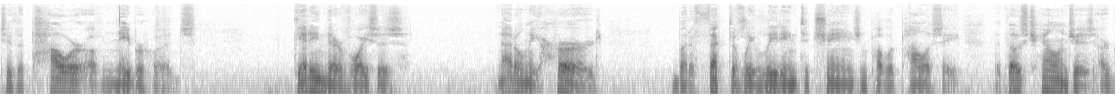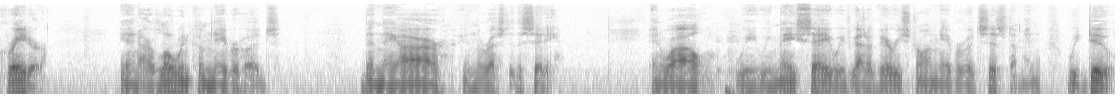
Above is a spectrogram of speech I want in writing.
to the power of neighborhoods getting their voices not only heard, but effectively leading to change in public policy, that those challenges are greater in our low income neighborhoods than they are in the rest of the city. And while we, we may say we've got a very strong neighborhood system, and we do,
